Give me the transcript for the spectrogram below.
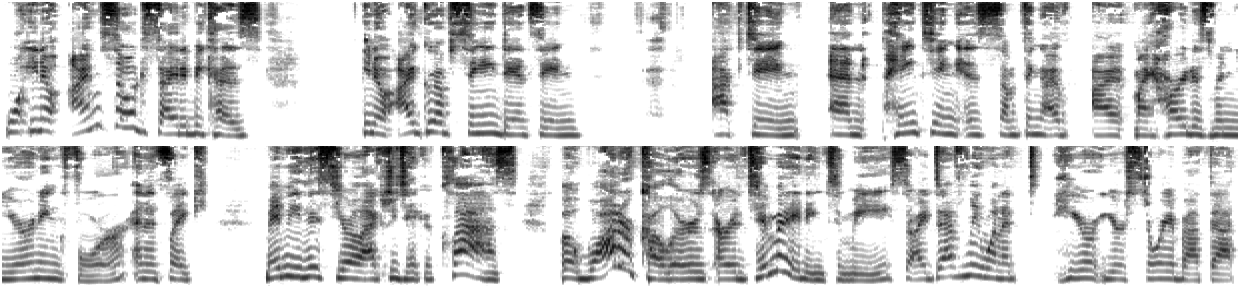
Well, you know, I'm so excited because, you know, I grew up singing, dancing, acting and painting is something I've, I, my heart has been yearning for. And it's like, maybe this year I'll actually take a class, but watercolors are intimidating to me. So I definitely want to hear your story about that.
